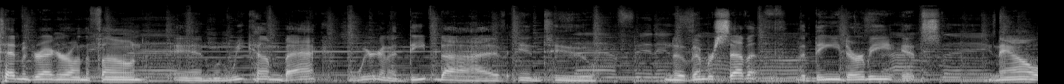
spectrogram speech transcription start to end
Ted McGregor on the phone. And when we come back, we're gonna deep dive into November seventh, the Dingy Derby. It's now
